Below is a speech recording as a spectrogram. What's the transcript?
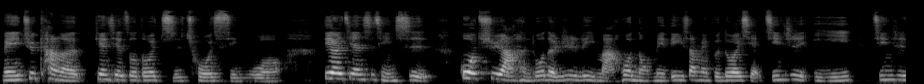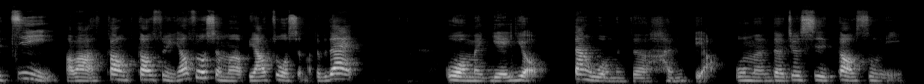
每一句看了天蝎座都会直戳心窝。第二件事情是，过去啊很多的日历嘛或农民历上面不都会写今日宜、今日忌，好不好？告告诉你要做什么，不要做什么，对不对？我们也有，但我们的很屌，我们的就是告诉你。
